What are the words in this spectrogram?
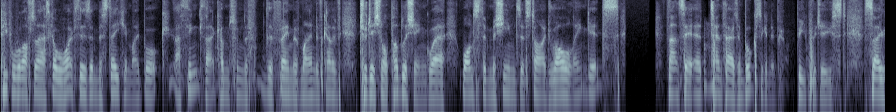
people will often ask, "Oh, what if there's a mistake in my book?" I think that comes from the the frame of mind of kind of traditional publishing, where once the machines have started rolling, it's that's it. Mm-hmm. Ten thousand books are going to be produced. So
